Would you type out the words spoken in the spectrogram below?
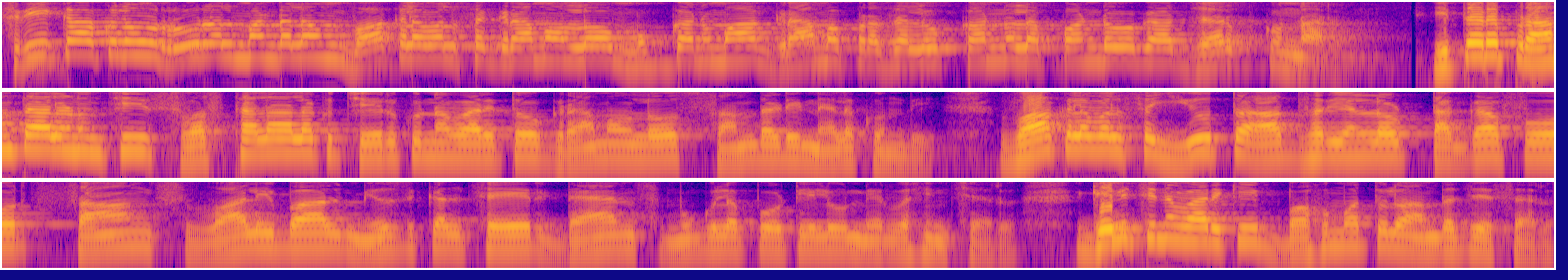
శ్రీకాకుళం రూరల్ మండలం వాకలవలస గ్రామంలో ముక్కనుమ గ్రామ ప్రజలు కన్నుల పండుగగా జరుపుకున్నారు. ఇతర ప్రాంతాల నుంచి స్వస్థలాలకు చేరుకున్న వారితో గ్రామంలో సందడి నెలకొంది. వాకలవలస యూత్ ఆధ్వర్యంలో tug songs volleyball musical chair dance ముగ్గుల పోటీలు నిర్వహించారు. గెలిచిన వారికి బహుమతులు అందజేశారు.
